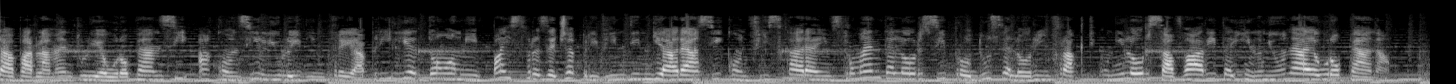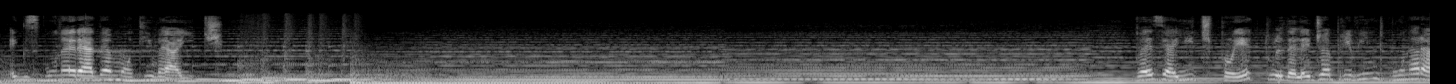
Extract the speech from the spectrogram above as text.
a Parlamentului European și a Consiliului din 3 aprilie 2016 2014 privind inghiarea și confiscarea instrumentelor și produselor infracțiunilor savarite în Uniunea Europeană. Expunerea de motive aici. Vezi aici proiectul de lege privind punerea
